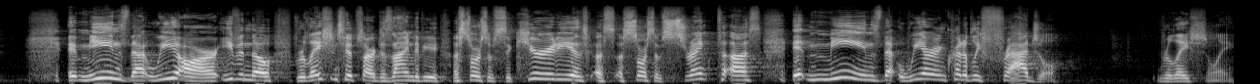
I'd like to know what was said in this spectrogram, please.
it means that we are, even though relationships are designed to be a source of security, a, a, a source of strength to us, it means that we are incredibly fragile relationally.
